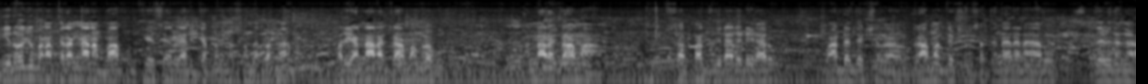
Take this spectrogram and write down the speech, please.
ఈరోజు మన తెలంగాణ బాపు కేసీఆర్ గారి జన్మదిన సందర్భంగా మరి అన్నార గ్రామంలో అన్నార గ్రామ సర్పంచ్ వీరారెడ్డి గారు వార్డు అధ్యక్షుడు గ్రామాధ్యక్షుడు సత్యనారాయణ గారు అదేవిధంగా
